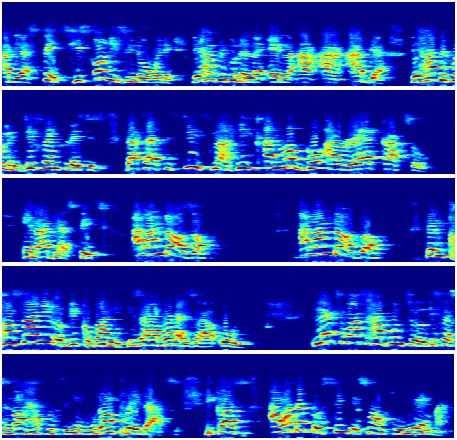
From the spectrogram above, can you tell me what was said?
at their states. His own is in Owerri. They have people in, in uh, uh, Abia. They have people in different places. That as he sees now, he cannot go and rear cattle in Abia state. Alandozo. Alandozo. Then concerning Obi Cubana, he's our brother, he's our own. Let what happened to this person not happen to him. We don't pray that. Because I wanted to sing a song to Newman.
